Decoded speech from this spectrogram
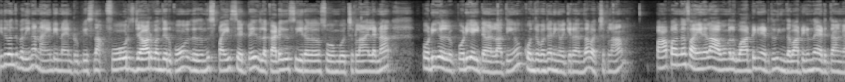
இது வந்து பார்த்திங்கன்னா நைன்ட்டி நைன் ருபீஸ் தான். ஃபோர் ஜார் வந்து இருக்கும். இது வந்து ஸ்பைஸ் செட்டு இதில் கடுகு சீரகம் சோம்பு வச்சுக்கலாம். இல்லைன்னா பொடிகள் பொடி ஐட்டம் எல்லாத்தையும் கொஞ்சம் கொஞ்சம் நீங்கள் வைக்கிறதா இருந்தால் வச்சுக்கலாம். பாப்பாங்க ஃபைனலாக அவங்களுக்கு வாட்டிங்கன் எடுத்தது இந்த வாட்டிங்கன் தான் எடுத்தாங்க.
